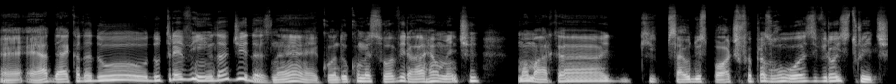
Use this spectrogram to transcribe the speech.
É, é, a década do, do trevinho da Adidas, né? É quando começou a virar realmente uma marca que saiu do esporte, foi para as ruas e virou street.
